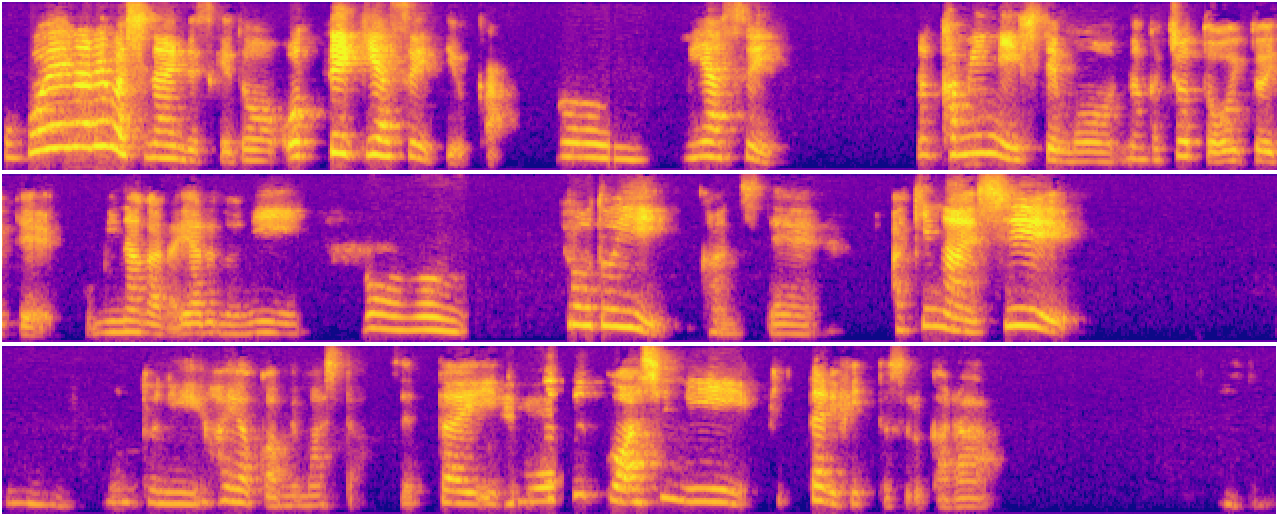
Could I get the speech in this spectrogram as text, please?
覚えられはしないんですけど、追っていきやすいっていうか、うん見やすい。紙にしても、なんかちょっと置いといて、見ながらやるのに、うんうんちょうどいい感じで、飽きないし、うん、本当に早く編めました。絶対結構足にぴったりフィットするから、いいと思い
